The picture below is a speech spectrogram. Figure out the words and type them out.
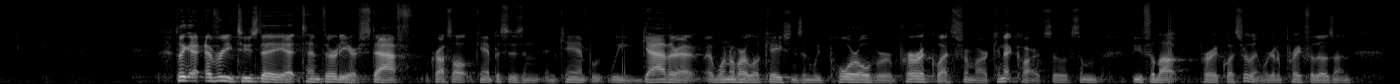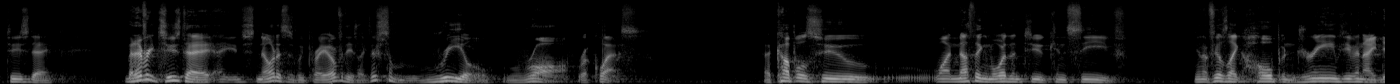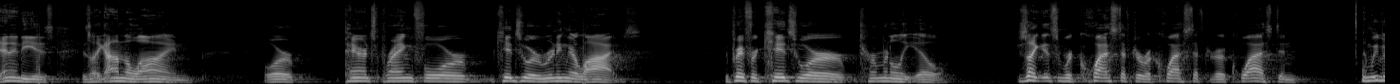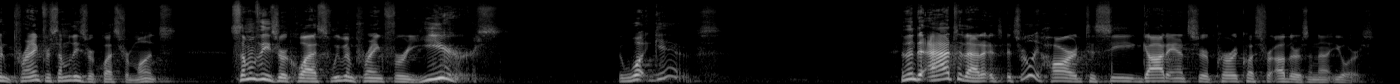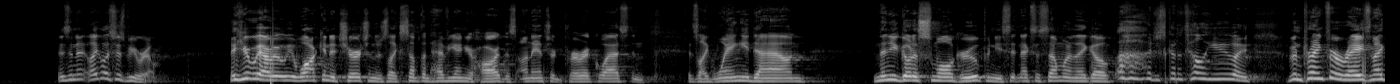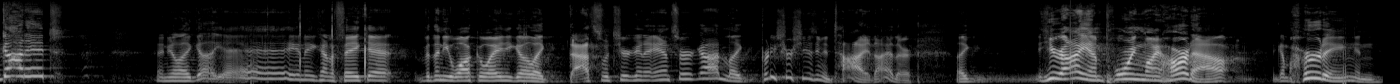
So like every Tuesday at 10:30, our staff across all campuses and, and camp, we, we gather at, at, one of our locations and we pore over prayer requests from our Connect cards. So some of you filled out prayer requests early, and we're going to pray for those on Tuesday. But every Tuesday, you just notice as we pray over these, like there's some real raw requests. Uh, couples who want nothing more than to conceive. You know, it feels like hope and dreams, even identity is, is like on the line. Or parents praying for kids who are ruining their lives. We pray for kids who are terminally ill. Just like it's request after request after request. And, and we've been praying for some of these requests for months. Some of these requests we've been praying for years. What gives? And then to add to that, it's, it's really hard to see God answer prayer requests for others and not yours. Isn't it? Like, let's just be real. Here we are, we walk into church and there's like something heavy on your heart, this unanswered prayer request, and it's like weighing you down. And then you go to small group and you sit next to someone and they go, oh, I just got to tell you, I, have been praying for a raise and I got it. And you're like, oh, yay. And then you kind of fake it. But then you walk away and you go, like, that's what you're going to answer, God? Like, pretty sure she doesn't even tithe either. Like, here I am pouring my heart out. Like, I'm hurting. And,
